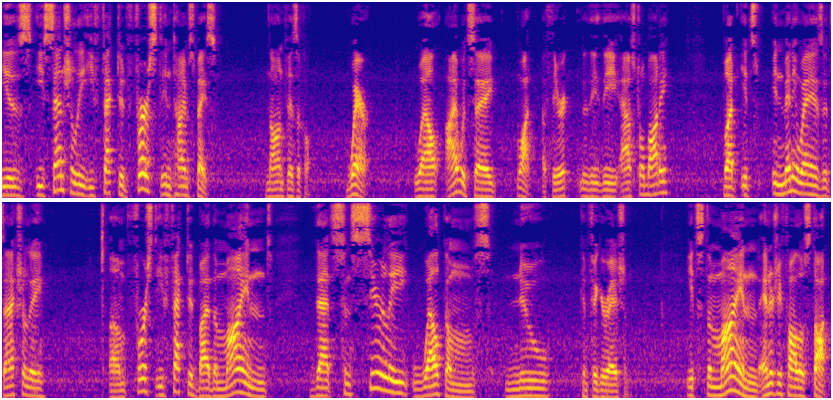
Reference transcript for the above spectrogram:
is essentially effected first in time space non physical. Where? Well, I would say, what? Etheric, the, the astral body? But it's, in many ways, it's actually um, first effected by the mind that sincerely welcomes new configuration. It's the mind, energy follows thought.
